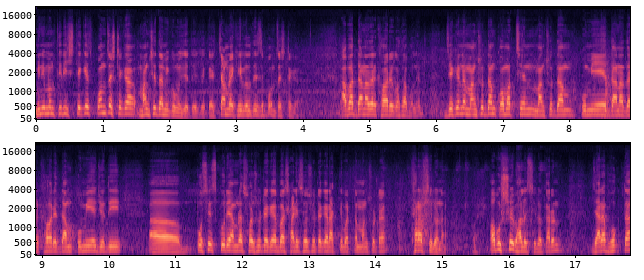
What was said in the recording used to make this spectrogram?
মিনিমাম তিরিশ থেকে পঞ্চাশ টাকা মাংসের দামই কমে যেত চামড়া খেয়ে ফেলতেছে পঞ্চাশ টাকা। আবার দানাদার খাওয়ারের কথা বলেন। যেখানে মাংসের দাম কমাচ্ছেন, মাংসের দাম কমিয়ে, দানাদার খাবারের দাম কমিয়ে যদি প্রসেস করে আমরা ছয়শো টাকা বা সাড়ে ছয়শো টাকা রাখতে পারতাম, মাংসটা খারাপ ছিল না। অবশ্যই ভালো ছিল, কারণ যারা ভোক্তা,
